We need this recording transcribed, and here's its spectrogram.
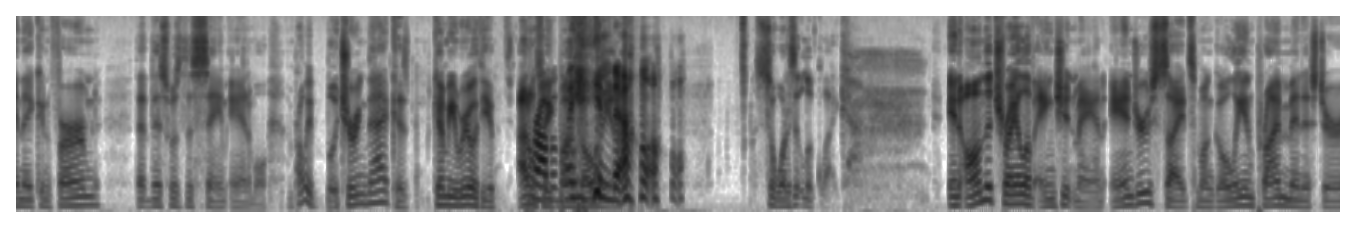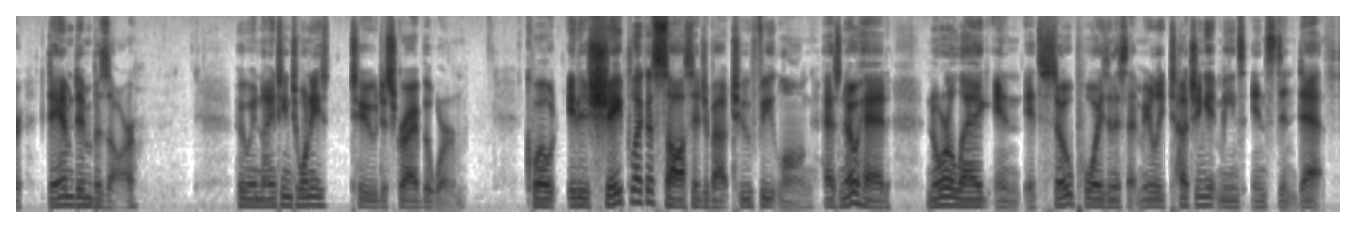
and they confirmed that this was the same animal. I'm probably butchering that because, gonna be real with you, I don't speak Probably Mongolian. no. So, what does it look like? In On the Trail of Ancient Man, Andrews cites Mongolian Prime Minister Damdim Bazar, who in 1922 described the worm. Quote, It is shaped like a sausage about two feet long, has no head, nor a leg, and it's so poisonous that merely touching it means instant death.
